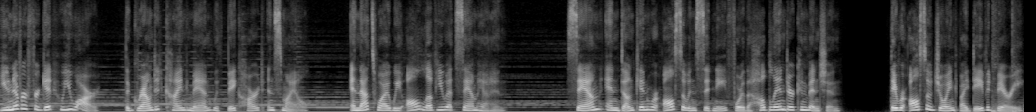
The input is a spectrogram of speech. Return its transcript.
You never forget who you are the grounded, kind man with big heart and smile. And that's why we all love you at Sam Heughan. Sam and Duncan were also in Sydney for the Hublander Convention. They were also joined by David Berry,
